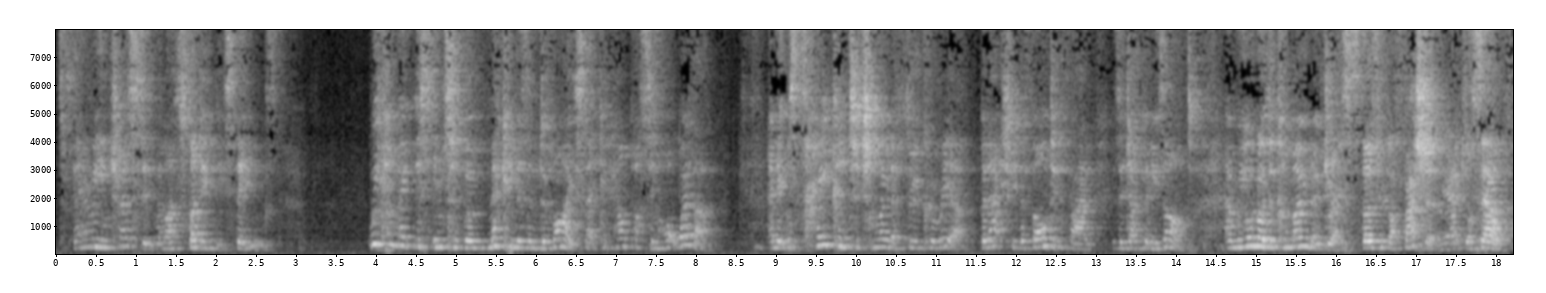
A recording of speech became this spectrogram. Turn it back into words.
It's very interesting when I studied these things. We can make this into a mechanism device that can help us in hot weather. And it was taken to China through Korea, but actually the folding fan is a Japanese art. And we all know the kimono dress, those who love fashion, like yourself.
